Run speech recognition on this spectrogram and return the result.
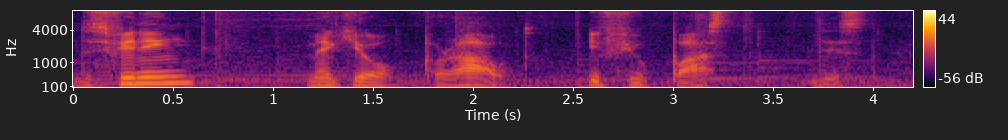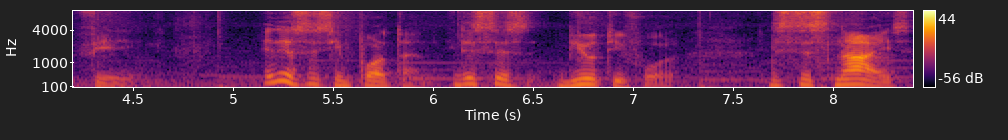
This feeling make you proud if you passed this feeling. And this is important. This is beautiful. This is nice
